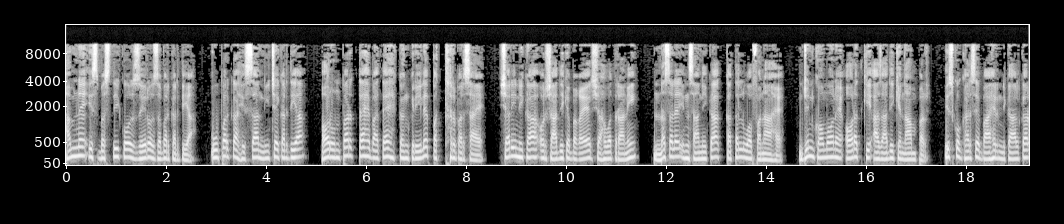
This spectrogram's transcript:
ہم نے اس بستی کو زیر و زبر کر دیا، اوپر کا حصہ نیچے کر دیا اور ان پر تہ بتہ کنکریلے پتھر برسائے۔ شری نکاح اور شادی کے بغیر شہوت رانی نسل انسانی کا قتل و فنا ہے۔ جن قوموں نے عورت کی آزادی کے نام پر اس کو گھر سے باہر نکال کر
